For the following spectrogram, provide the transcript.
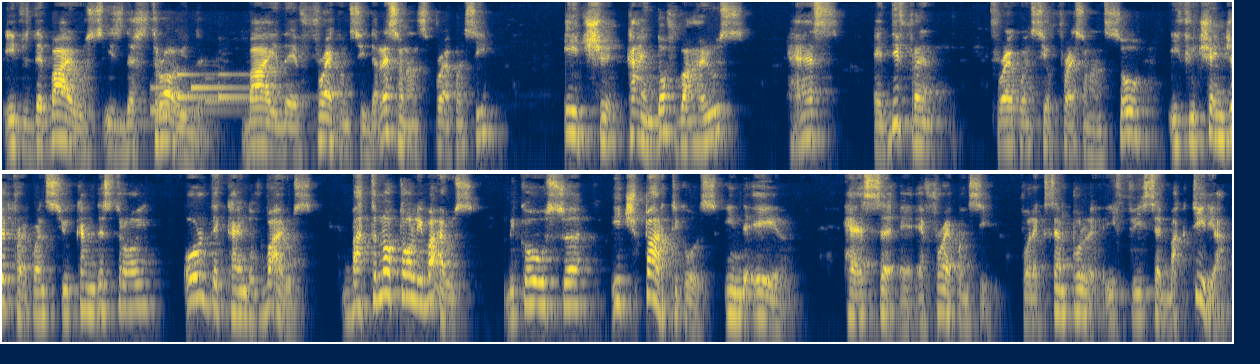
If the virus is destroyed by the frequency, the resonance frequency, each kind of virus has a different frequency of resonance. So if you change the frequency, you can destroy all the kind of virus, but not only virus, because uh, each particles in the air has a, a, frequency. For example, if it's a bacteria,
